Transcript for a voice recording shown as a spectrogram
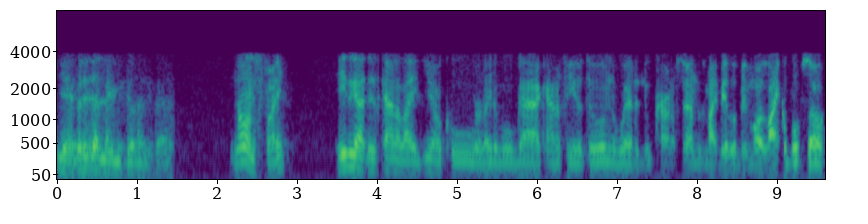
Yeah, but it doesn't make me feel any better. Norm's funny. he's got this kind of like you know cool, relatable guy kind of feel to him, to where the new Colonel Sanders might be a little bit more likable. So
